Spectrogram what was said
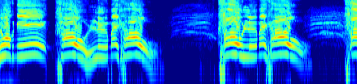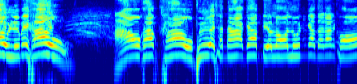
ลูกนี้เข้าหรือไม่เข้า เข้าหรือไม่เข้า เข้าหรือไม่เข้า เอาครับเข้าเพื่อชนะครับ เดี๋ยวรอลุ้นครับทางด้านของ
